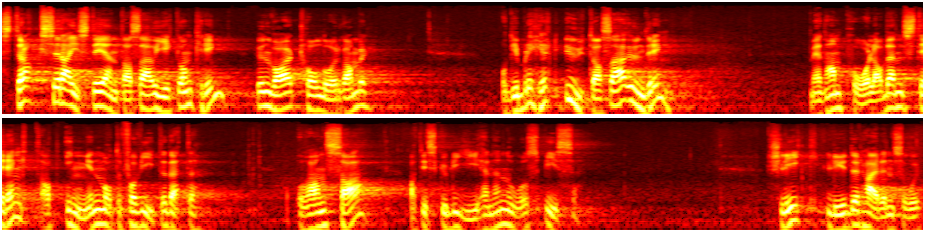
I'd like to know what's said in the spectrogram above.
Straks reiste jenta seg og gikk omkring. Hun var tolv år gammel. Og de ble helt ute av seg av undring. Men han påla dem strengt at ingen måtte få vite dette. Og han sa at de skulle gi henne noe å spise. Slik lyder Herrens ord.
